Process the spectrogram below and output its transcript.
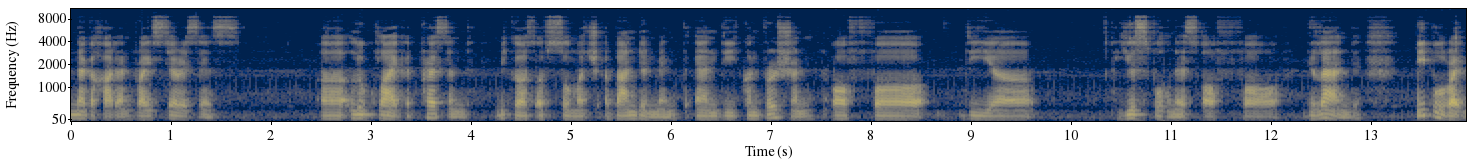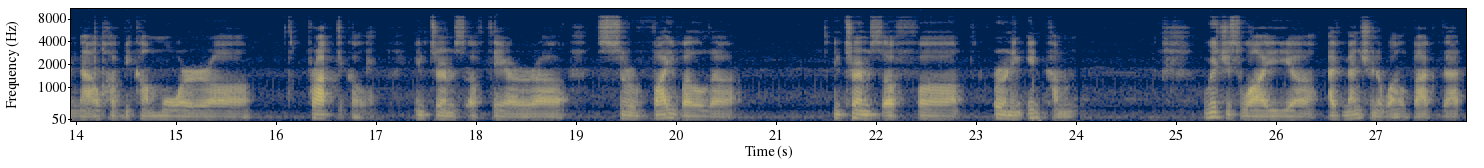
Nagacadan rice terraces uh, look like at present because of so much abandonment and the conversion of uh, the uh, usefulness of uh, the land. people right now have become more uh, practical in terms of their uh, survival, uh, in terms of uh, earning income, which is why uh, I've mentioned a while back that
